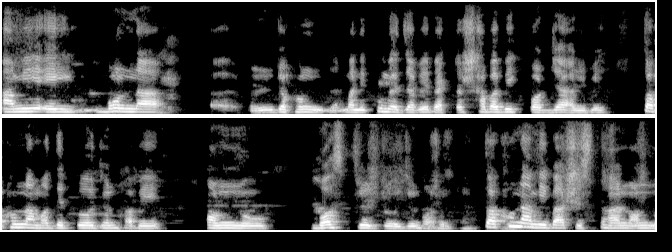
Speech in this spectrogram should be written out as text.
আমি এই বন্যা যখন মানে কমে যাবে বা একটা স্বাভাবিক পর্যায়ে আসবে তখন আমাদের প্রয়োজন হবে অন্ন বস্ত্রের প্রয়োজন হবে। তখন আমি বাসস্থান অন্ন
